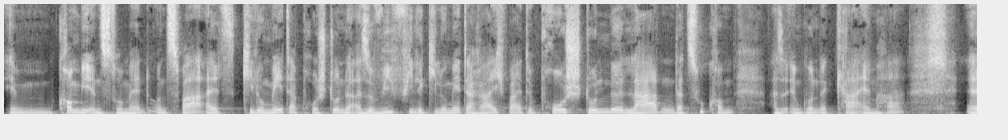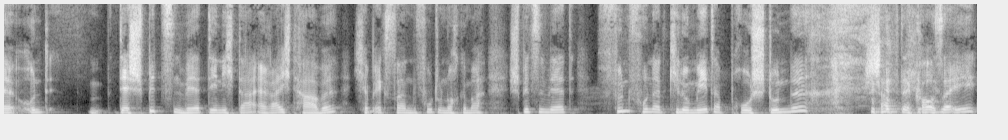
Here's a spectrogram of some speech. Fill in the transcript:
im Kombi-Instrument und zwar als Kilometer pro Stunde, also wie viele Kilometer Reichweite pro Stunde Laden dazukommen, also im Grunde kmh. Äh, und der Spitzenwert, den ich da erreicht habe, ich habe extra ein Foto noch gemacht, Spitzenwert 500 Kilometer pro Stunde schafft der Corsa E.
